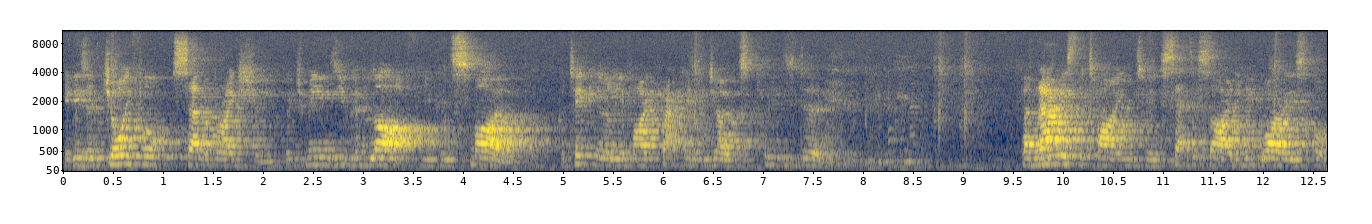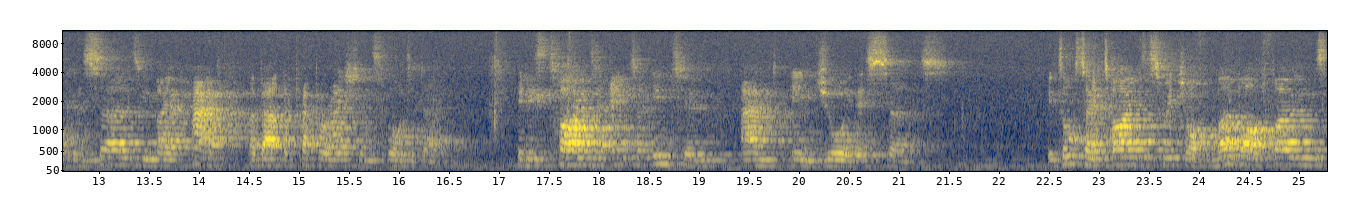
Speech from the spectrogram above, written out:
It is a joyful celebration, which means you can laugh, you can smile, particularly if I crack any jokes, please do. But now is the time to set aside any worries or concerns you may have had about the preparations for today. It is time to enter into and enjoy this service. It's also time to switch off mobile phones,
